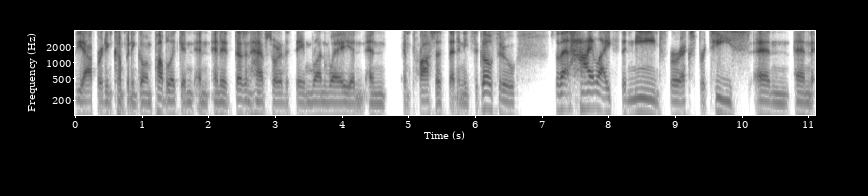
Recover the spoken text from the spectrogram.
the operating company going public, and and and it doesn't have sort of the same runway and and and process that it needs to go through. So that highlights the need for expertise and and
